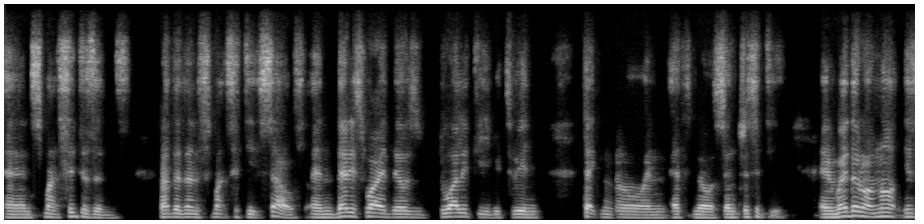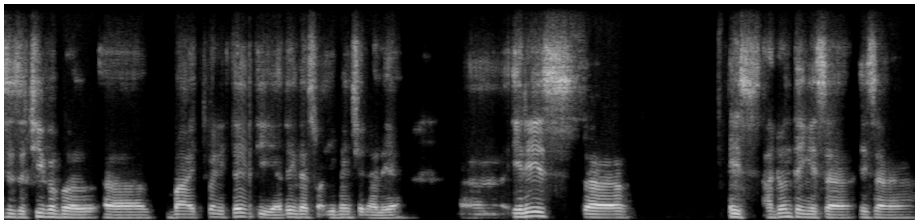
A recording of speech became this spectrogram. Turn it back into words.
and smart citizens rather than smart city itself. And that is why there's duality between techno and ethnocentricity. And whether or not this is achievable uh, by 2030, I think that's what you mentioned earlier. Uh, it is uh, is I don't think is a is a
